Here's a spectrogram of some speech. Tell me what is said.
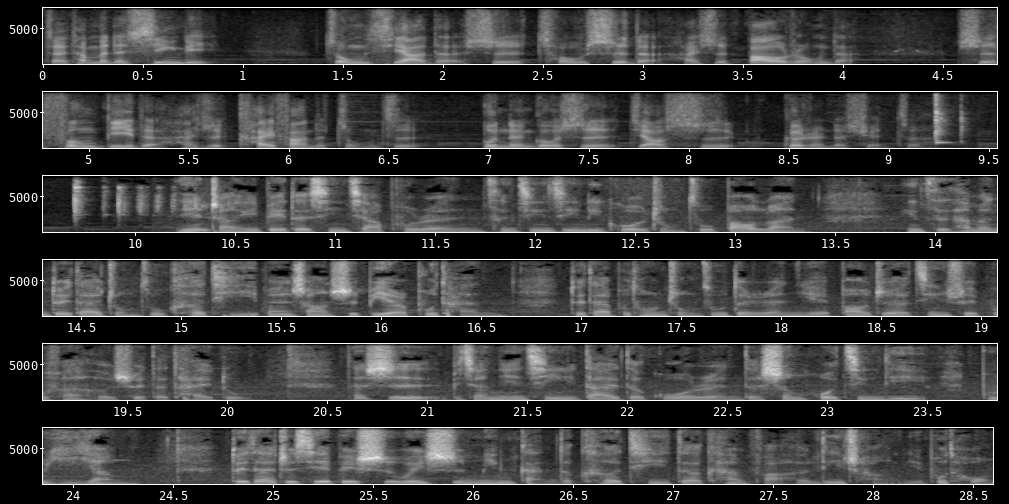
在他们的心里种下的是仇视的，还是包容的，是封闭的，还是开放的种子，不能够是教师个人的选择。年长一辈的新加坡人曾经经历过种族暴乱。因此，他们对待种族课题一般上是避而不谈，对待不同种族的人也抱着井水不犯河水的态度。但是，比较年轻一代的国人的生活经历不一样，对待这些被视为是敏感的课题的看法和立场也不同。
